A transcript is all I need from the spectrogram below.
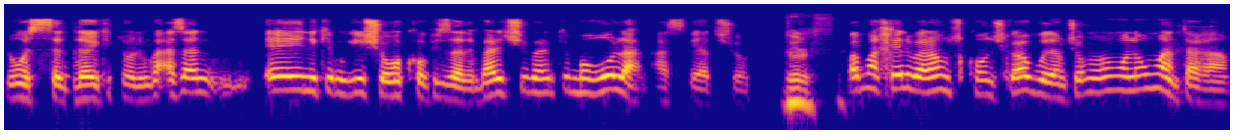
نوع صدایی که تولید می‌کنن اصلا عینی که میگی شما کپی زدین. برای چی؟ برای اینکه مغولن اصلیتشون. درسته. و من خیلی برام کنجکاو بودم. چون من مال اون منطقه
